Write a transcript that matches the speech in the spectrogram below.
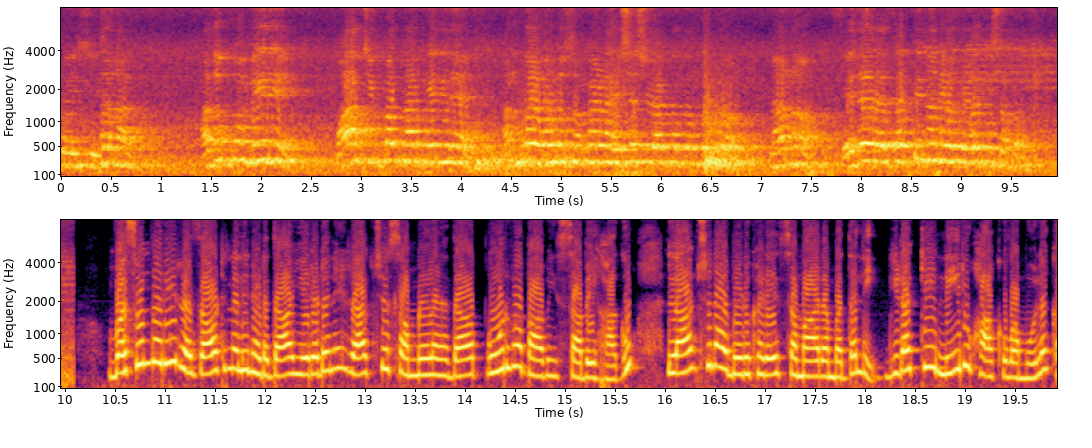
ಕೊಯಿಸಿ ಅದಕ್ಕೂ ಮೀರಿ ಮಾರ್ಚ್ ಇಪ್ಪತ್ನಾಲ್ಕು ಏನಿದೆ ಅಂತ ಒಂದು ಸಮ್ಮೇಳನ ಯಶಸ್ವಿ ಆಗ್ತದೆ ಅಂದ್ಬಿಟ್ಟು ನಾನು ಎದೆ ತಟ್ಟಿ ನಾನು ಇವತ್ತು ಹೇಳಕ್ ಇಷ್ಟಪಡ್ತೀನಿ. ವಸುಂಧರಿ ರೆಸಾರ್ಟ್ನಲ್ಲಿ ನಡೆದ ಎರಡನೇ ರಾಜ್ಯ ಸಮ್ಮೇಳನದ ಪೂರ್ವಭಾವಿ ಸಭೆ ಹಾಗೂ ಲಾಂಛನ ಬಿಡುಗಡೆ ಸಮಾರಂಭದಲ್ಲಿ ಗಿಡಕ್ಕೆ ನೀರು ಹಾಕುವ ಮೂಲಕ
